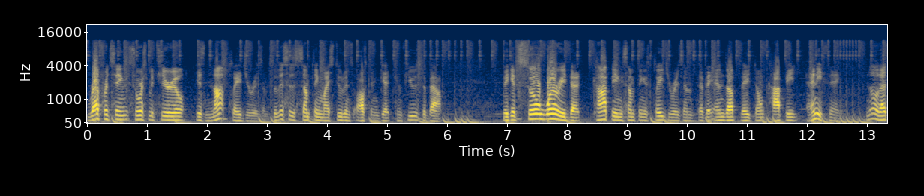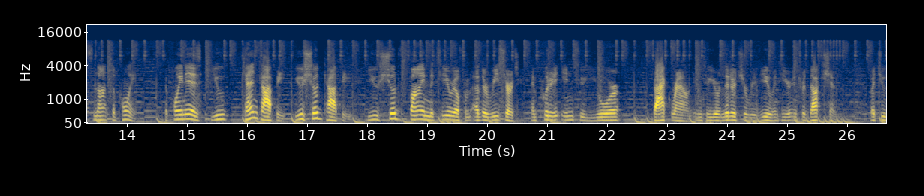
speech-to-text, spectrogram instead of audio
referencing source material is not plagiarism. So this is something my students often get confused about. They get so worried that copying something is plagiarism that they end up, they don't copy anything. No, that's not the point. The point is you can copy, you should copy, you should find material from other research and put it into your background, into your literature review, into your introduction. But you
